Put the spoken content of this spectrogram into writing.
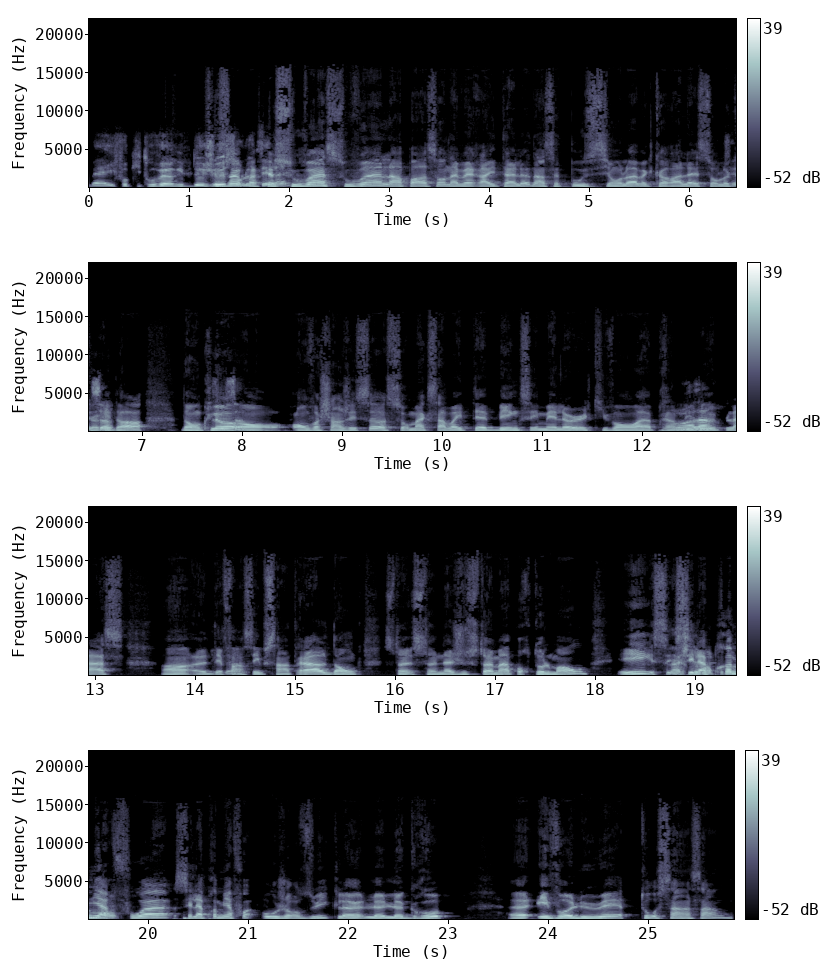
ben, il faut qu'ils trouvent un rythme de jeu sur le parce terrain. Parce que souvent, souvent, l'an passé, on avait Raitala dans cette position-là avec Corrales sur le corridor. Donc là, on, on, va changer ça. Sûrement que ça va être Binks et Miller qui vont euh, prendre les deux places en euh, défensive centrale. Donc, c'est un, un, ajustement pour tout le monde. Et c'est la première fois, c'est la première fois aujourd'hui que le, le, le groupe euh, évoluaient tous ensemble.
